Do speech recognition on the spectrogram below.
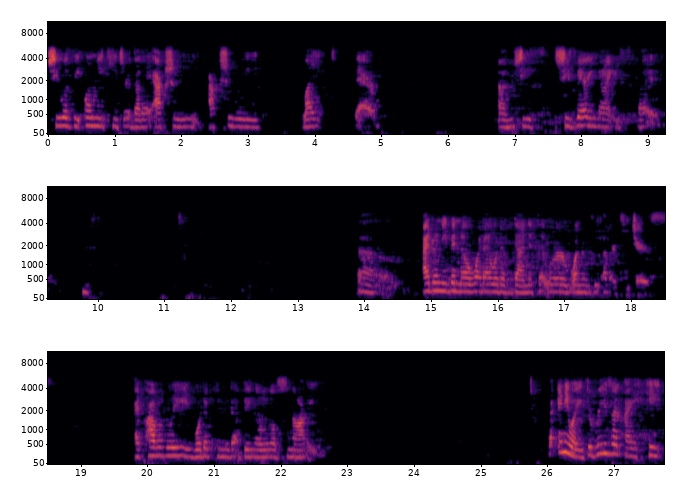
She was the only teacher that I actually actually liked there. Um, she's she's very nice, but uh, I don't even know what I would have done if it were one of the other teachers. I probably would have ended up being a little snotty. But anyway, the reason I hate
